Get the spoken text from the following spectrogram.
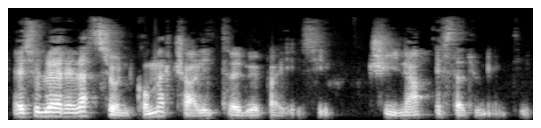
e sulle relazioni commerciali tra i due paesi, Cina e Stati Uniti.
